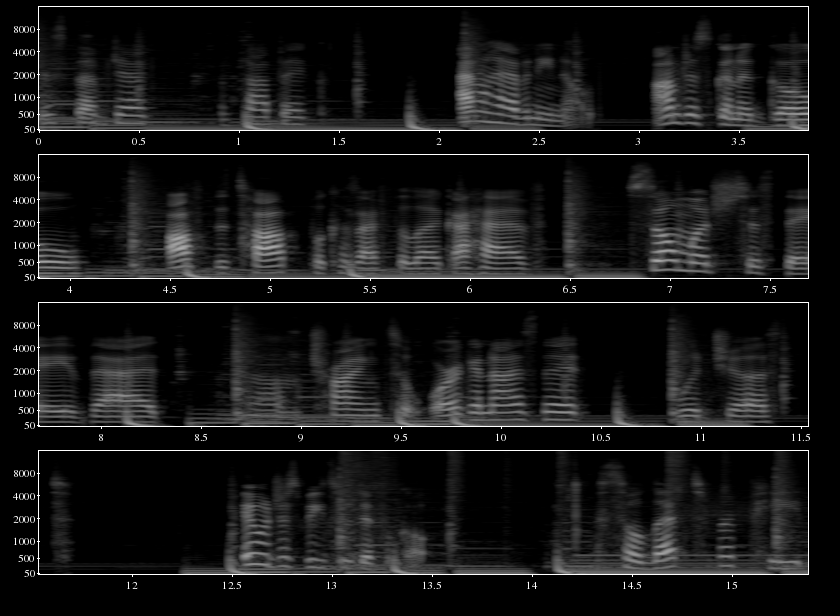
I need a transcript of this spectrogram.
this subject, the topic, I don't have any notes. I'm just going to go off the top because I feel like I have so much to say that um, trying to organize it would just it would just be too difficult. So let's repeat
